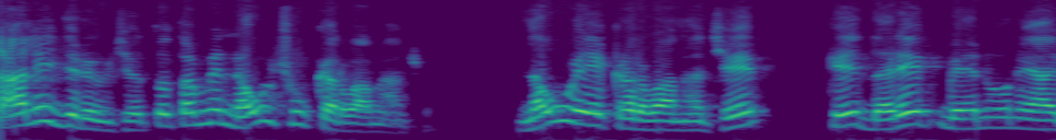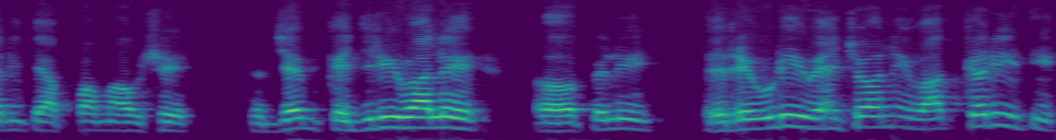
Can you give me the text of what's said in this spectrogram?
ચાલી જ રહ્યું છે. તો તમે નવું શું કરવાના છો? નવું એ કરવાના છે કે દરેક બહેનોને આ રીતે આપવામાં આવશે. જેમ કેજરીવાલે પેલી રેવડી વેચવાની વાત કરી હતી,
